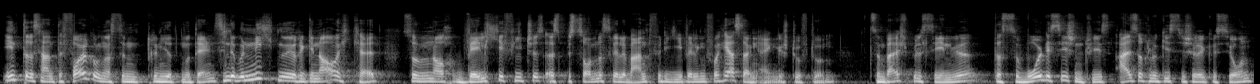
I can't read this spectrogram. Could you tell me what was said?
Interessante Folgerungen aus den trainierten Modellen sind aber nicht nur ihre Genauigkeit, sondern auch welche Features als besonders relevant für die jeweiligen Vorhersagen eingestuft wurden. Zum Beispiel sehen wir, dass sowohl Decision Trees als auch logistische Regression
